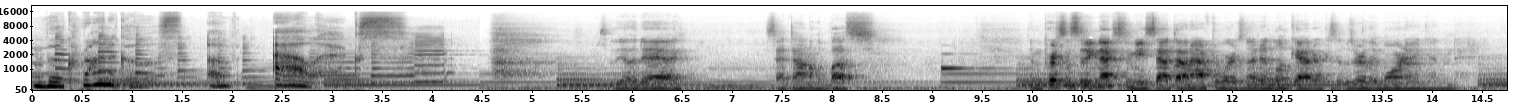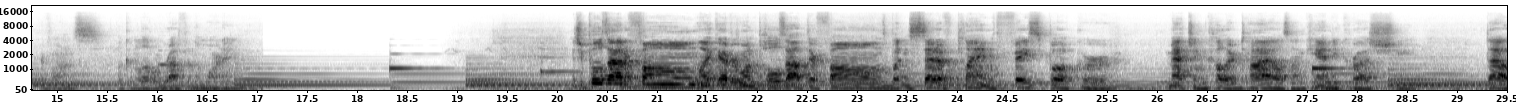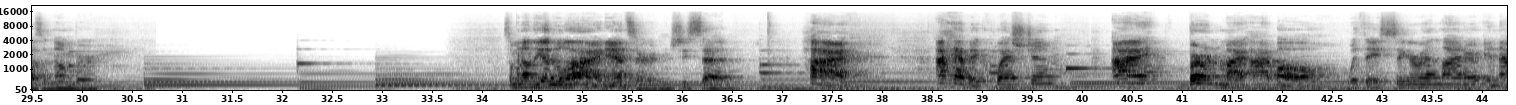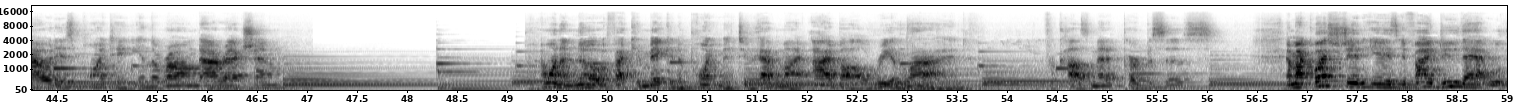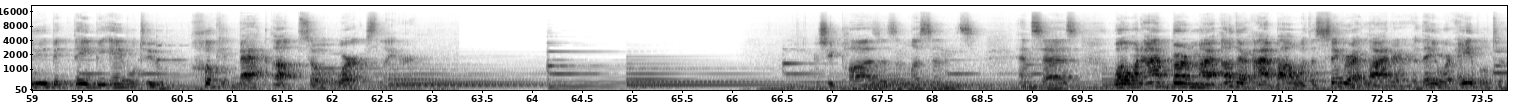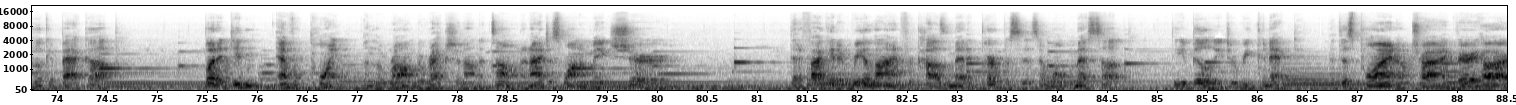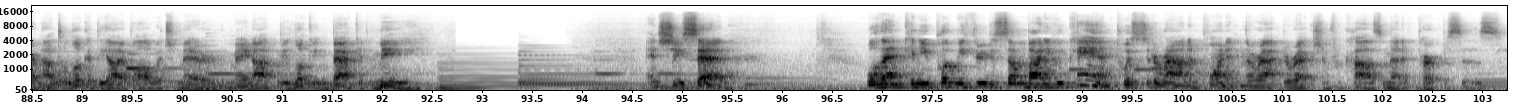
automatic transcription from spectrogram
The Chronicles of Alex. So the other day, I sat down on the bus, and the person sitting next to me sat down afterwards, and I didn't look at her because it was early morning, and everyone's looking a little rough in the morning. And she pulls out her phone like everyone pulls out their phones, but instead of playing with Facebook or matching colored tiles on Candy Crush, she a number. Someone on the other line answered, and she said, Hi, I have a question. I burned my eyeball with a cigarette lighter, and now it is pointing in the wrong direction. I want to know if I can make an appointment to have my eyeball realigned for cosmetic purposes. And my question is if I do that, will they be, they be able to hook it back up so it works later? And she pauses and listens and says, Well, when I burned my other eyeball with a cigarette lighter, they were able to hook it back up. But it didn't ever point in the wrong direction on its own. And I just want to make sure that if I get it realigned for cosmetic purposes, it won't mess up the ability to reconnect. At this point, I'm trying very hard not to look at the eyeball, which may or may not be looking back at me. And she said, Well, then, can you put me through to somebody who can twist it around and point it in the right direction for cosmetic purposes?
